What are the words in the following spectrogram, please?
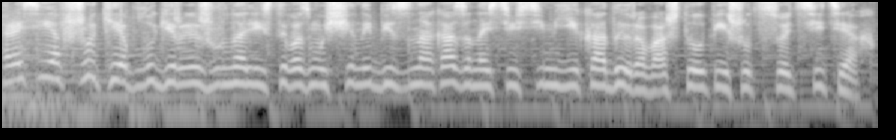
Россия в шоке. Блогеры и журналисты возмущены безнаказанностью семьи Кадырова, что пишут в соцсетях.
